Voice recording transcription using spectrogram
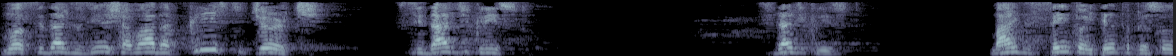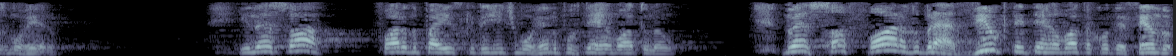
numa cidadezinha chamada Christchurch, Cidade de Cristo. Cidade de Cristo. Mais de 180 pessoas morreram. E não é só fora do país que tem gente morrendo por terremoto, não. Não é só fora do Brasil que tem terremoto acontecendo.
